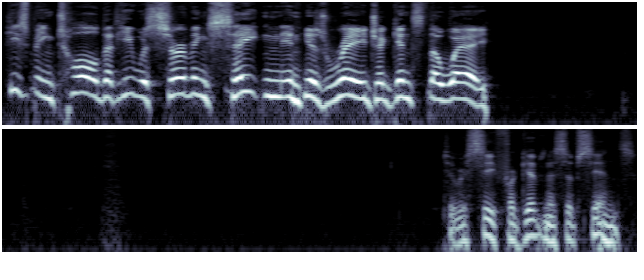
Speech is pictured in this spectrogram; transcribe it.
He's being told that he was serving Satan in his rage against the way. To receive forgiveness of sins.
